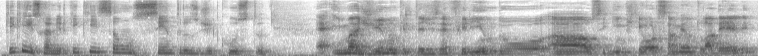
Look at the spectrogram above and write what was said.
O que, que é isso, Ramiro? O que, que são os centros de custo? É, imagino que ele esteja se referindo ao seguinte: tem um orçamento lá dele,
